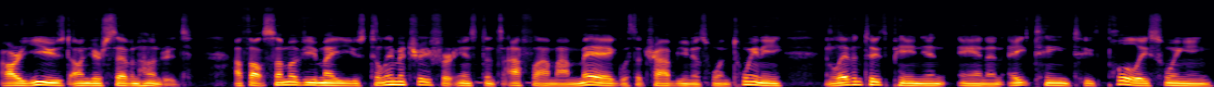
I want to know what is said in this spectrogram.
are used on your 700s? I thought some of you may use telemetry. For instance, I fly my Meg with a Tribunus 120, an 11 tooth pinion, and an 18 tooth pulley swinging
